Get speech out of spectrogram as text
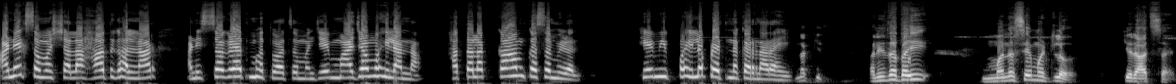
अनेक समस्याला हात घालणार आणि सगळ्यात महत्वाचं म्हणजे माझ्या महिलांना हाताला काम कसं मिळेल हे मी पहिलं प्रयत्न करणार आहे. नक्कीच. अनिता ताई मनसे म्हटलं की राजसाहेब.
